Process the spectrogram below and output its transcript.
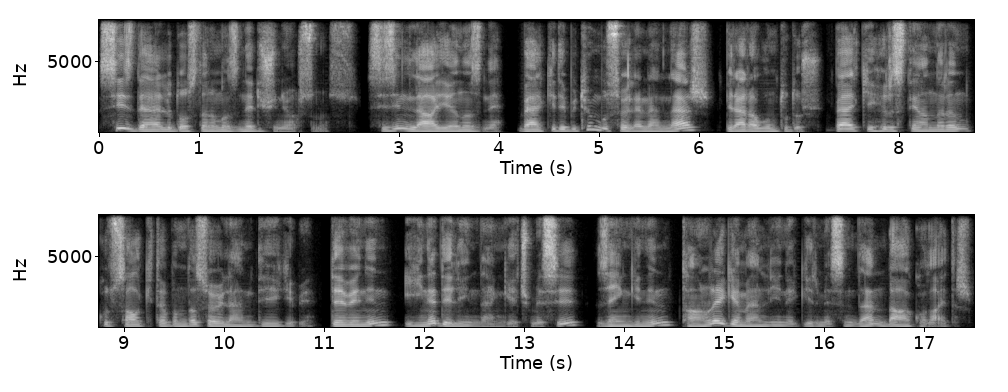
siz değerli dostlarımız ne düşünüyorsunuz? Sizin layığınız ne? Belki de bütün bu söylenenler birer avuntudur. Belki Hristiyanların kutsal kitabında söylendiği gibi. Devenin iğne deliğinden geçmesi, zenginin tanrı egemenliğine girmesinden daha kolaydır.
